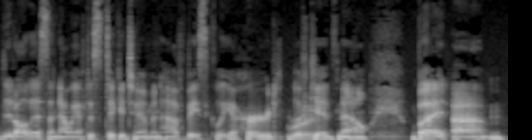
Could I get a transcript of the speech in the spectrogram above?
did all this and now we have to stick it to him and have basically a herd Right. of kids now. But um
